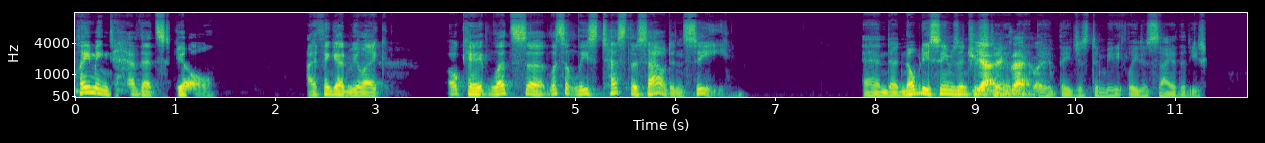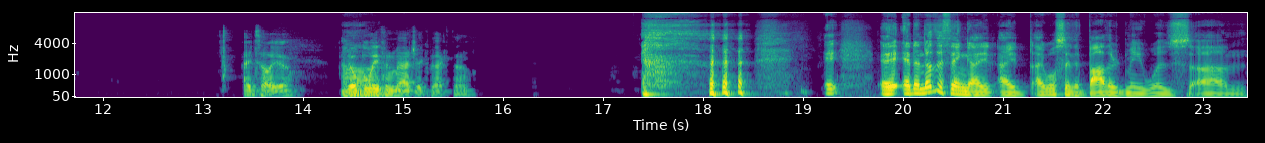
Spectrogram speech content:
claiming to have that skill, I think I'd be like, okay, let's uh, let's at least test this out and see. And uh, nobody seems interested. Yeah, exactly. In that. They, they just immediately decide that he's. I tell you. No Um, belief in magic back then. A- a- and another thing I, I I will say that bothered me was um,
